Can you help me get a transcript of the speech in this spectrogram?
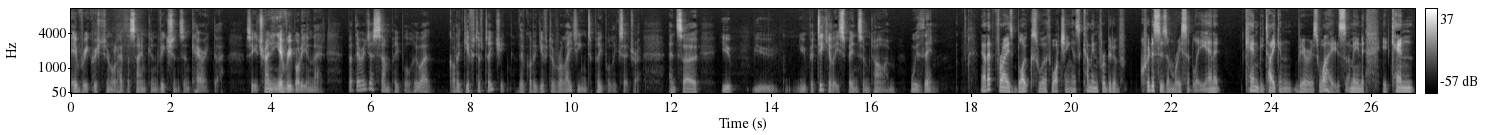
every Christian will have the same convictions and character. So you're training everybody in that. But there are just some people who have got a gift of teaching. They've got a gift of relating to people, etc. And so you you you particularly spend some time with them. Now that phrase "blokes worth watching" has come in for a bit of criticism recently, and it can be taken various ways. I mean, it can,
